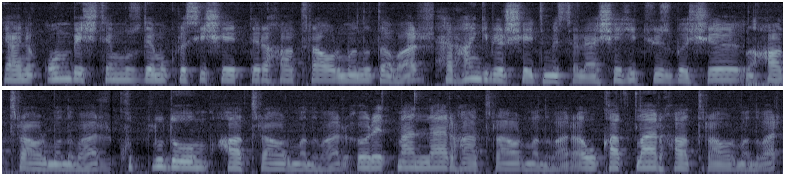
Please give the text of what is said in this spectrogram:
yani 15 Temmuz Demokrasi Şehitleri Hatıra Ormanı da var. Herhangi bir şehit mesela Şehit Yüzbaşı Hatıra Ormanı var. Kutlu Doğum Hatıra Ormanı var. Öğretmenler Hatıra Ormanı var. Avukatlar Hatıra Ormanı var.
